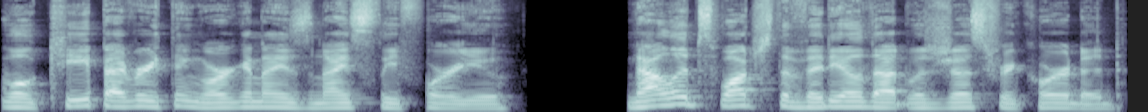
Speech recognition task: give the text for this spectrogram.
will keep everything organized nicely for you. Now let's watch the video that was just recorded.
